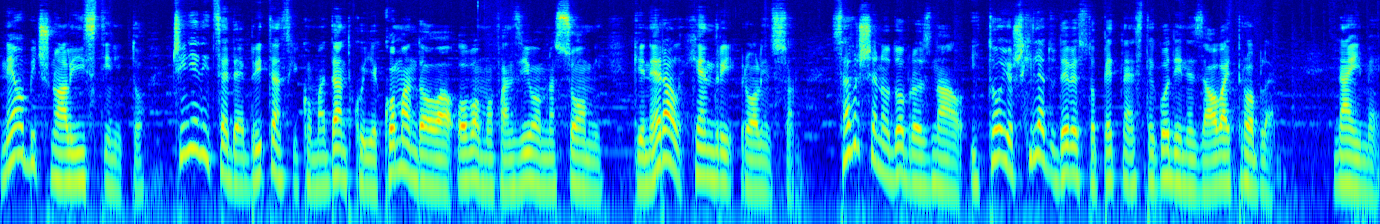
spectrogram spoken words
Neobično, ali istinito, činjenica je da je britanski komandant koji je komandovao ovom ofanzivom na Somi, general Henry Rawlinson, savršeno dobro znao i to još 1915. godine za ovaj problem. Naime,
